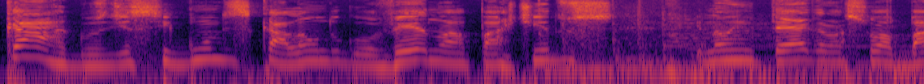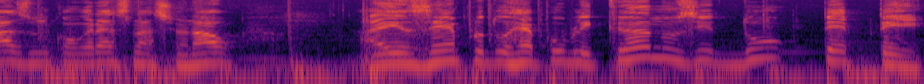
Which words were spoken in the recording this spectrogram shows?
cargos de segundo escalão do governo a partidos que não integram a sua base no Congresso Nacional, a exemplo do Republicanos e do PP.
